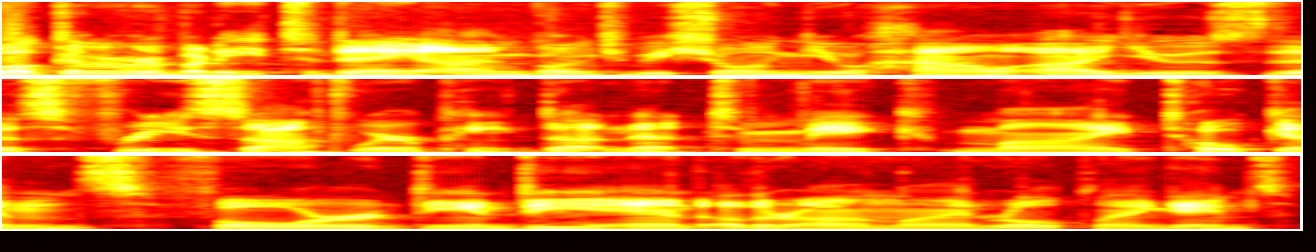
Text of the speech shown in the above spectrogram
Welcome everybody. Today I'm going to be showing you how I use this free software paint.net to make my tokens for D&D and other online role-playing games.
